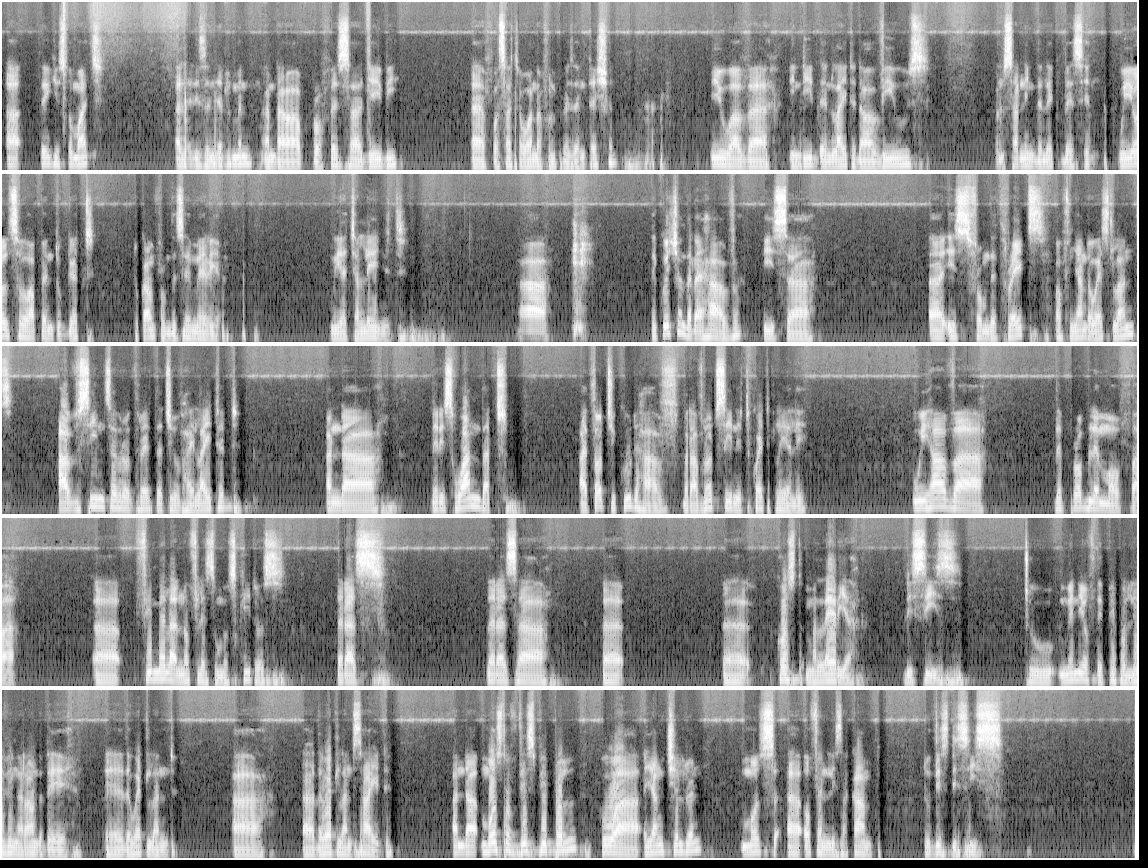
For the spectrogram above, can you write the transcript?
Uh, thank you so much, uh, ladies and gentlemen, and uh, Professor JB uh, for such a wonderful presentation. You have uh, indeed enlightened our views concerning the Lake Basin. We also happen to get to come from the same area. We are challenged. Uh, the question that I have is uh, uh, is from the threats of Nyando Wetlands. I've seen several threats that you've highlighted, and uh, there is one that I thought you could have, but I've not seen it quite clearly. We have uh, the problem of uh, uh, female anopheles mosquitoes that has that has uh, uh, uh, caused malaria disease to many of the people living around the the wetland, the wetland side. And most of these people who are young children most oftenly succumb to this disease.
